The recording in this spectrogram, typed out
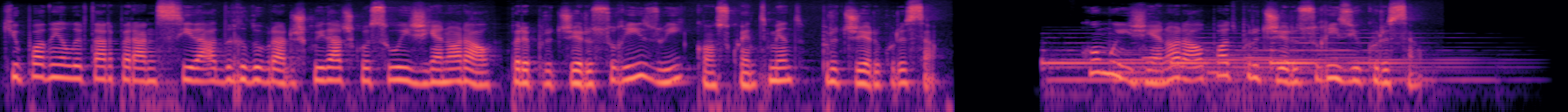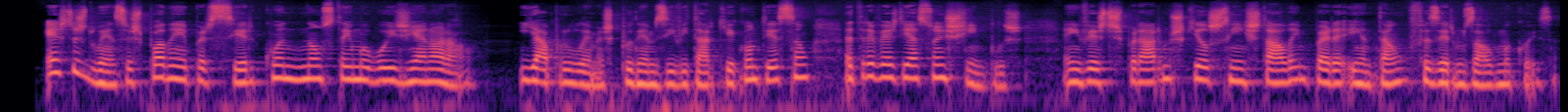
que o podem alertar para a necessidade de redobrar os cuidados com a sua higiene oral para proteger o sorriso e, consequentemente, proteger o coração. Como a higiene oral pode proteger o sorriso e o coração? Estas doenças podem aparecer quando não se tem uma boa higiene oral. E há problemas que podemos evitar que aconteçam através de ações simples, em vez de esperarmos que eles se instalem para então fazermos alguma coisa.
